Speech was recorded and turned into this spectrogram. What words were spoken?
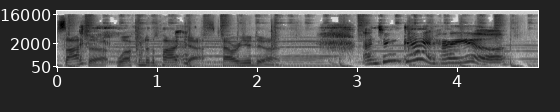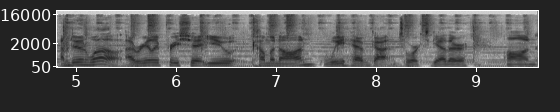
Sasha, welcome to the podcast. How are you doing? I'm doing good. How are you? I'm doing well. I really appreciate you coming on. We have gotten to work together on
